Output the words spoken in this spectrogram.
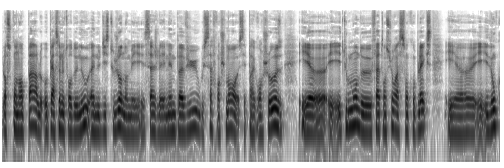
Lorsqu'on en parle aux personnes autour de nous, elles nous disent toujours non mais ça je l'avais même pas vu ou ça franchement c'est pas grand chose et, euh, et, tout le monde euh, fait attention à son complexe et, euh, et, donc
